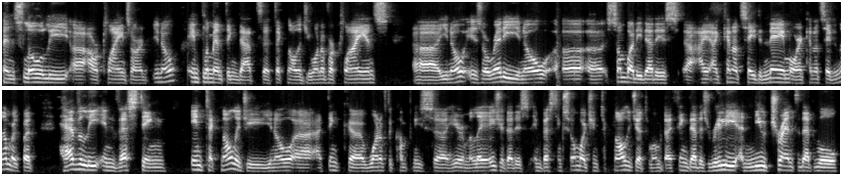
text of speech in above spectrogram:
and slowly uh, our clients are you know implementing that uh, technology. One of our clients uh, you know is already you know uh, uh, somebody that is I, I cannot say the name or i cannot say the numbers but heavily investing in technology. You know, uh, I think uh, one of the companies uh, here in Malaysia that is investing so much in technology at the moment. I think that is really a new trend that will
